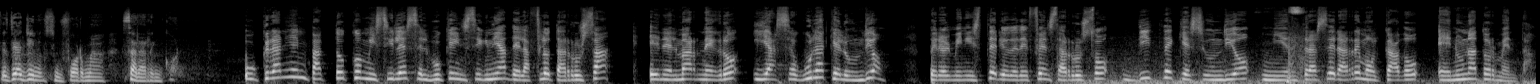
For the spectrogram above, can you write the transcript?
Desde allí nos informa Sara Rincón. Ucrania impactó con misiles el buque insignia de la flota rusa en el Mar Negro y asegura que lo hundió. Pero el Ministerio de Defensa ruso dice que se hundió mientras era remolcado en una tormenta.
